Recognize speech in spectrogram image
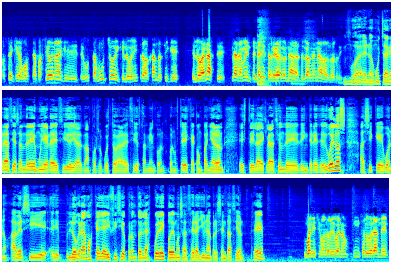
yo sé que a vos te apasiona, que te gusta mucho y que lo venís trabajando, así que te lo ganaste, claramente, nadie te regaló nada, te lo has ganado, Jordi. Bueno, muchas gracias Andrés, muy agradecido y además, por supuesto, agradecidos también con, con ustedes que acompañaron este, la declaración de, interés de duelos, así que bueno, a ver si eh, logramos que haya edificio pronto en la escuela y podemos hacer allí una presentación. ¿sí? Buenísimo, Jordi. Bueno, un saludo grande.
